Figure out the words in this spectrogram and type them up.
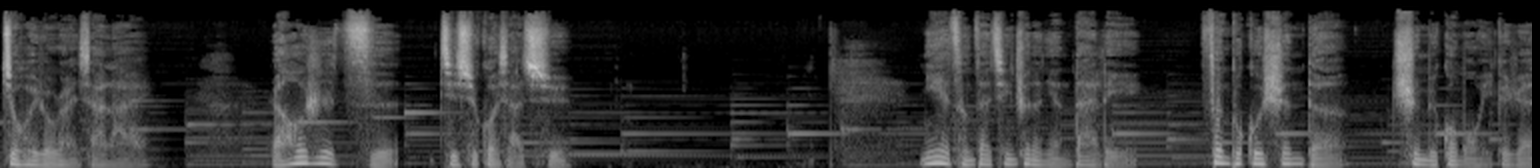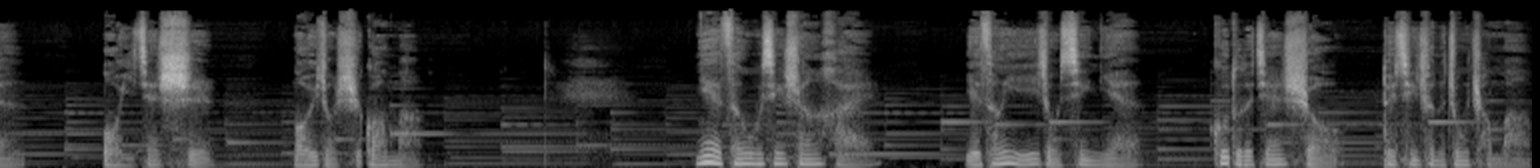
就会柔软下来，然后日子继续过下去。你也曾在青春的年代里，奋不顾身的痴迷过某一个人、某一件事、某一种时光吗？你也曾无心伤害，也曾以一种信念，孤独的坚守对青春的忠诚吗？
